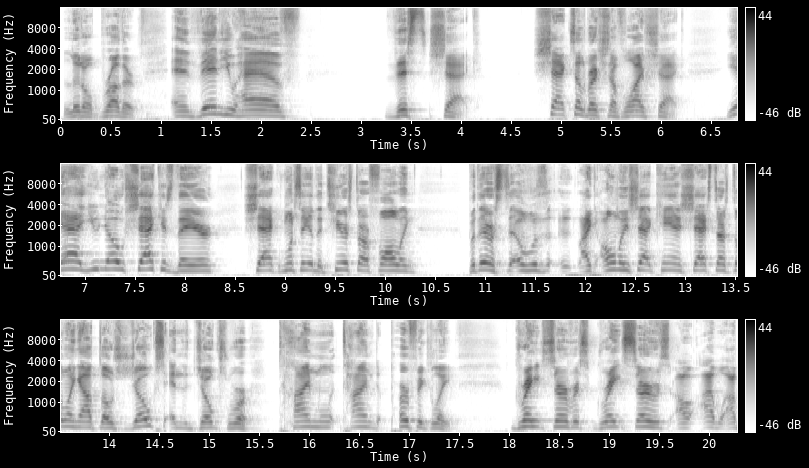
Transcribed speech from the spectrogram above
little brother. And then you have this Shaq, Shaq celebration of life, Shaq. Yeah, you know Shaq is there. Shaq once again the tears start falling. But there was, it was like only Shaq can. Shaq starts throwing out those jokes, and the jokes were timed timed perfectly. Great service, great service. I, I, I,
